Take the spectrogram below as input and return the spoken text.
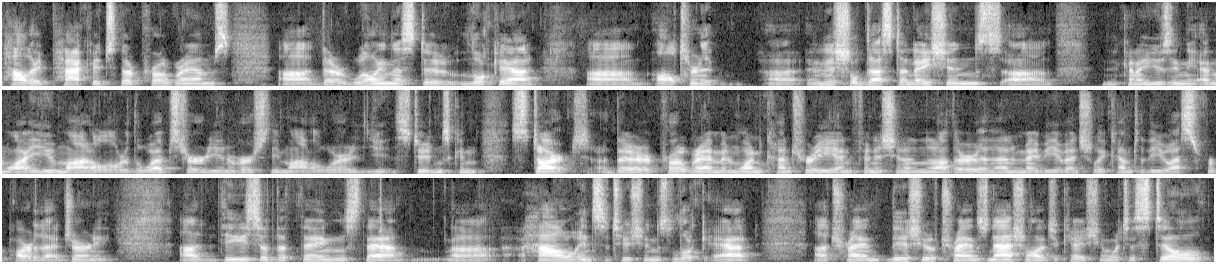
how they package their programs, uh, their willingness to look at um, alternate initial destinations kind of using the NYU model or the Webster University model, where students can start their program in one country and finish in another, and then maybe eventually come to the U.S. for part of that journey. Uh, these are the things that uh, how institutions look at uh, the issue of transnational education, which is still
